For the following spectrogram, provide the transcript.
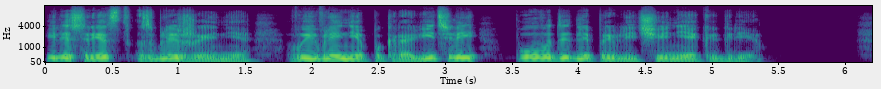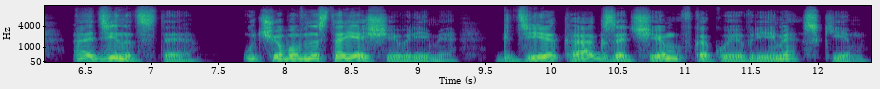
или средств сближения, выявление покровителей, поводы для привлечения к игре. 11. Учеба в настоящее время. Где, как, зачем, в какое время, с кем.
